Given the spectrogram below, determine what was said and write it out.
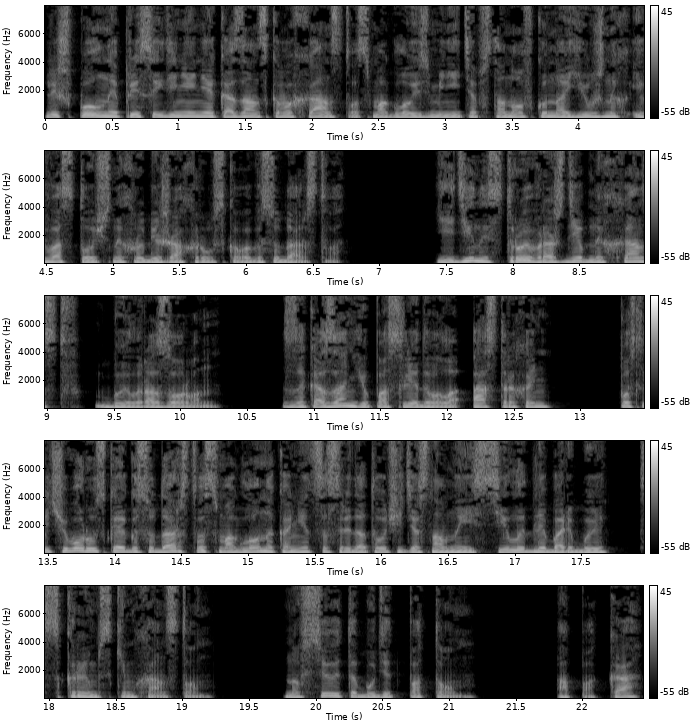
Лишь полное присоединение Казанского ханства смогло изменить обстановку на южных и восточных рубежах русского государства. Единый строй враждебных ханств был разорван. За Казанью последовала Астрахань, после чего русское государство смогло наконец сосредоточить основные силы для борьбы с Крымским ханством. Но все это будет потом. А пока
